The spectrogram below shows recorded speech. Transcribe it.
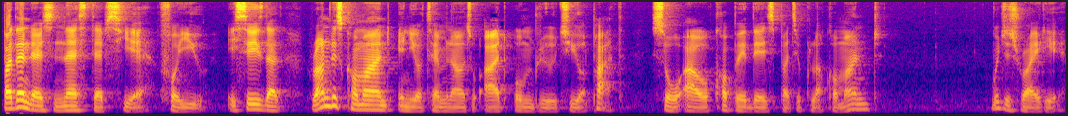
but then there's next steps here for you. It says that run this command in your terminal to add Homebrew to your path. So I'll copy this particular command, which is right here.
